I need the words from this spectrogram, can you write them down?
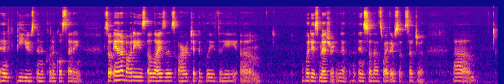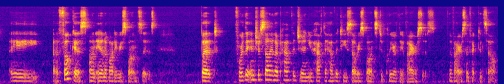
and be used in a clinical setting. So antibodies, ELISAs are typically the um, what is measured, and that, and so that's why there's such a um, a a focus on antibody responses. But for the intracellular pathogen, you have to have the T cell response to clear the viruses, the virus infected cell.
